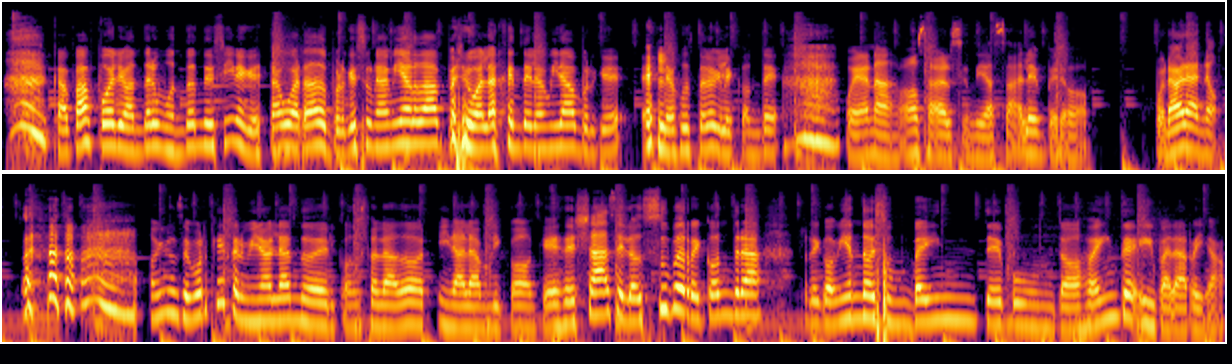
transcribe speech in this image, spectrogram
Capaz puedo levantar un montón de cine que está guardado porque es una mierda, pero igual la gente lo mira porque les gustó lo que les conté. Bueno, nada, vamos a ver si un día sale, pero por ahora no. Hoy no sé por qué terminé hablando del consolador inalámbrico, que desde ya se lo super recontra recomiendo, es un 20 puntos, 20 y para arriba.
